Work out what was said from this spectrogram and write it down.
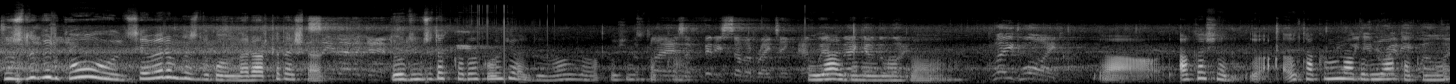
Hızlı bir gol. Severim hızlı goller arkadaşlar. Dördüncü dakikada gol geldi. Valla beşinci dakika. Helal be Neymar be. Ya arkadaşlar takımın adı Rüya takımı.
